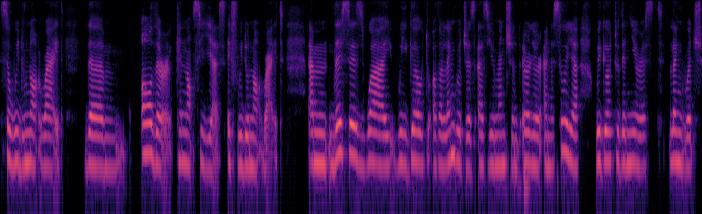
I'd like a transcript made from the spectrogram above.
So we do not write. The um, other cannot see yes if we do not write. Um, this is why we go to other languages, as you mentioned earlier, Anasuya, we go to the nearest language,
